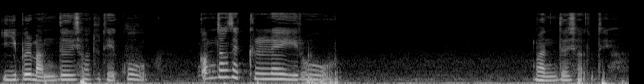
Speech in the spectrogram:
입을 만드셔도 되고 검정색 clay로 만드셔도 돼요.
